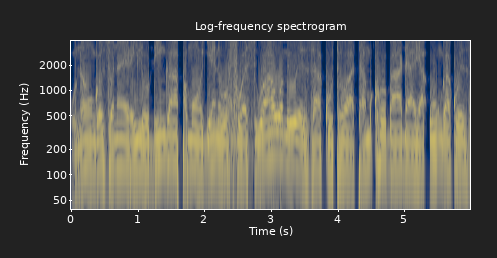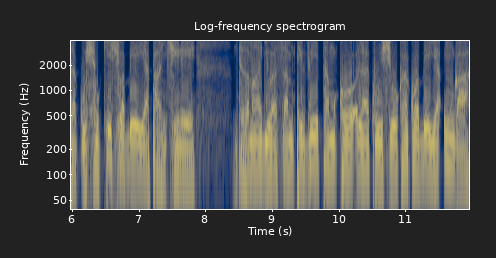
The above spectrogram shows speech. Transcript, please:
unaoongozwa naye Raila Odinga pamoja na wafuasi wao wameweza kutoa tamko baada ya unga kuweza kushukishwa bei hapa nchini. Mtazamaji wa Sam TV, tamko la kushuka kwa bei ya unga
